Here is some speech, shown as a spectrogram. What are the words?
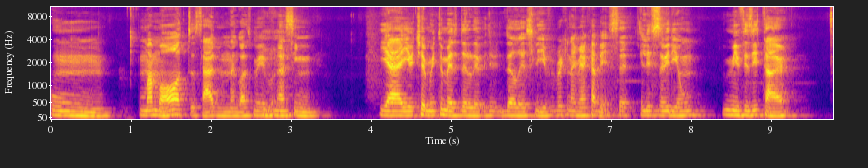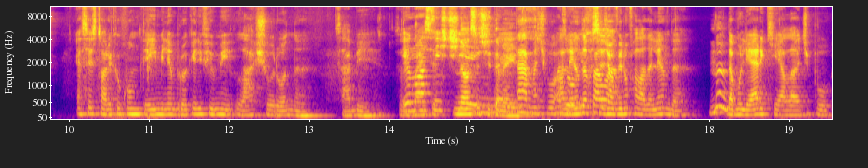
um uma moto, sabe? Um negócio meio Uhum. assim. E aí eu tinha muito medo de ler, de, ler esse livro, porque na minha cabeça eles iriam me visitar. Essa história que eu contei me lembrou aquele filme La Chorona, sabe? Você Eu não conhece? assisti. Não assisti ainda. também. Tá, mas tipo, Mas a lenda, vocês já ouviram falar da lenda? Não. Da mulher que ela, tipo.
